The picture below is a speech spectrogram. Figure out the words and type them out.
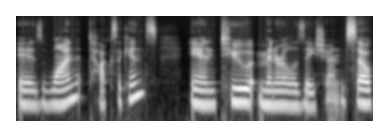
is one, toxicants, and two, mineralization. So,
